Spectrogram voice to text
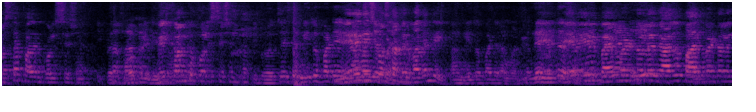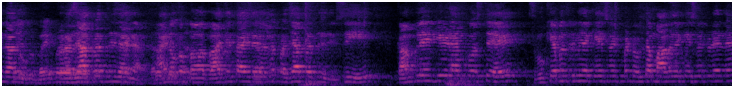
వస్తాం పదండి police station. Will come to. Police station ఇప్పుడు వచ్చేస్తే మీతో పాటే నేనే రమ్మని తీసుకొస్తా చెప్పండి. మీరు పదండి. మీతో పాటే రమ్మండి భయపడేటోళ్ళం కాదు పారిపోయేటోళ్ళం కాదు. భయపడే- ప్రజాప్రతినిధి ఆయన. ఆయన ఒక బాధ్యత ప్రజాప్రతినిధి. సి కంప్లైంట్ చేయడానికి వస్తే ముఖ్యమంత్రి మీద కేసు పెట్టమంటే ఉంటాం మా మీద కేసు పెట్టుడేందే.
